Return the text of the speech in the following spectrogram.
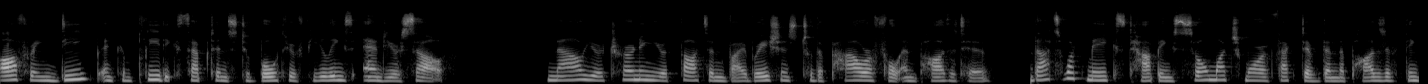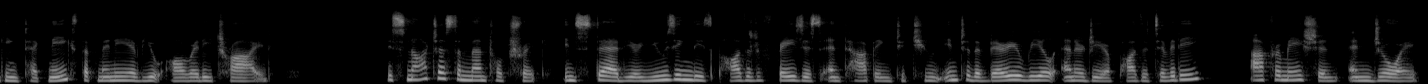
offering deep and complete acceptance to both your feelings and yourself. Now you're turning your thoughts and vibrations to the powerful and positive. That's what makes tapping so much more effective than the positive thinking techniques that many of you already tried. It's not just a mental trick. Instead, you're using these positive phrases and tapping to tune into the very real energy of positivity, affirmation, and joy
